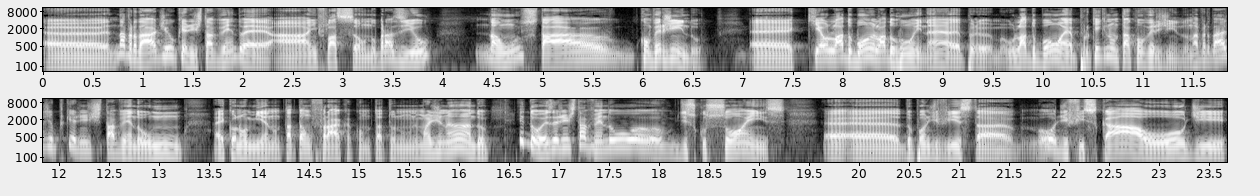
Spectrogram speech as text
Uh, na verdade, o que a gente está vendo é a inflação no Brasil não está convergindo. é, que é o lado bom e o lado ruim, né? O lado bom é por que, que não está convergindo? Na verdade, é porque a gente está vendo, um, a economia não está tão fraca como está todo mundo imaginando, e dois, a gente está vendo uh, discussões é, é, do ponto de vista ou de fiscal ou de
